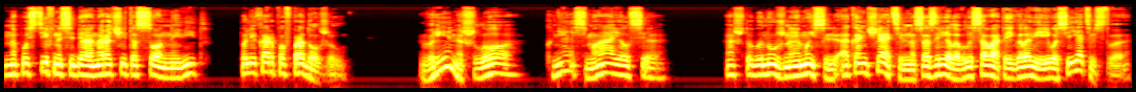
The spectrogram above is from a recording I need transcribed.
Напустив на себя нарочито сонный вид, Поликарпов продолжил. Время шло, Князь маялся. А чтобы нужная мысль окончательно созрела в лысоватой голове его сиятельства,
